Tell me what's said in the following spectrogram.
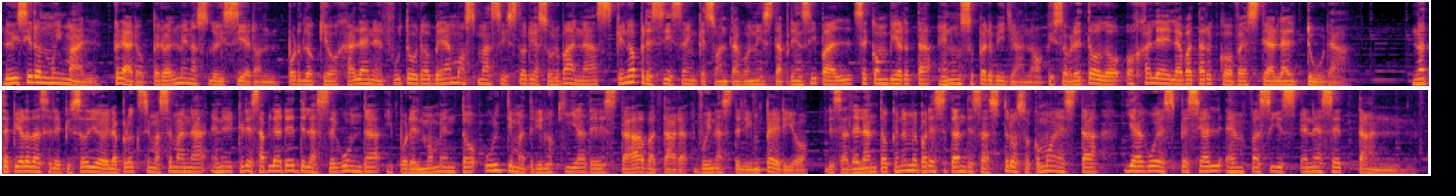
Lo hicieron muy mal, claro, pero al menos lo hicieron, por lo que ojalá en el futuro veamos más historias urbanas que no precisen que su antagonista principal se convierta en un supervillano, y sobre todo, ojalá el avatar Koba esté a la altura. No te pierdas el episodio de la próxima semana en el que les hablaré de la segunda y por el momento última trilogía de esta Avatar, Ruinas del Imperio. Les adelanto que no me parece tan desastroso como esta y hago especial énfasis en ese tan.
